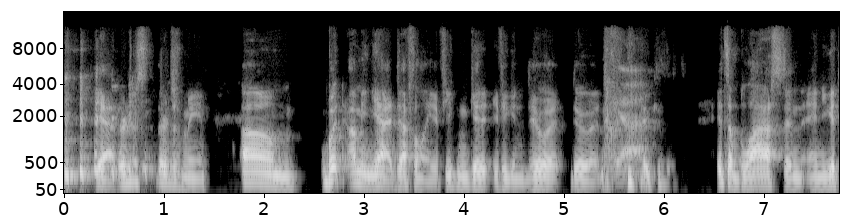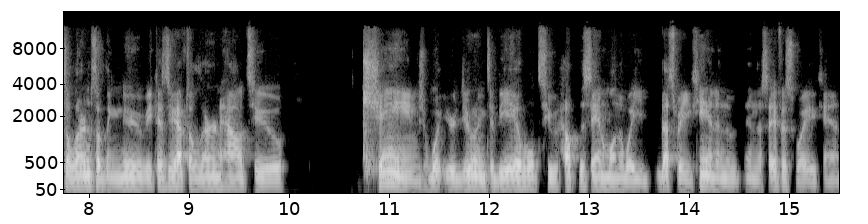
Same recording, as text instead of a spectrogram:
a jerk." yeah, they're just they're just mean. Um, but I mean, yeah, definitely. If you can get if you can do it, do it. Yeah. it's a blast, and and you get to learn something new because you have to learn how to change what you're doing to be able to help this animal in the way you best way you can in the in the safest way you can.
